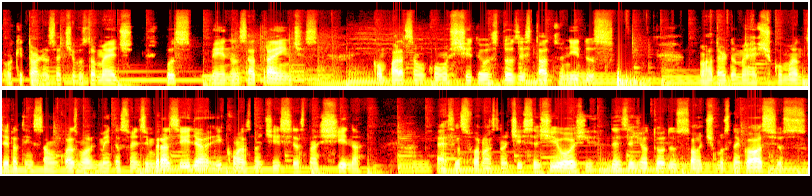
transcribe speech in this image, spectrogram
o que torna os ativos domésticos menos atraentes, em comparação com os títulos dos Estados Unidos. No radar doméstico, manter atenção com as movimentações em Brasília e com as notícias na China. Essas foram as notícias de hoje. Desejo a todos ótimos negócios.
